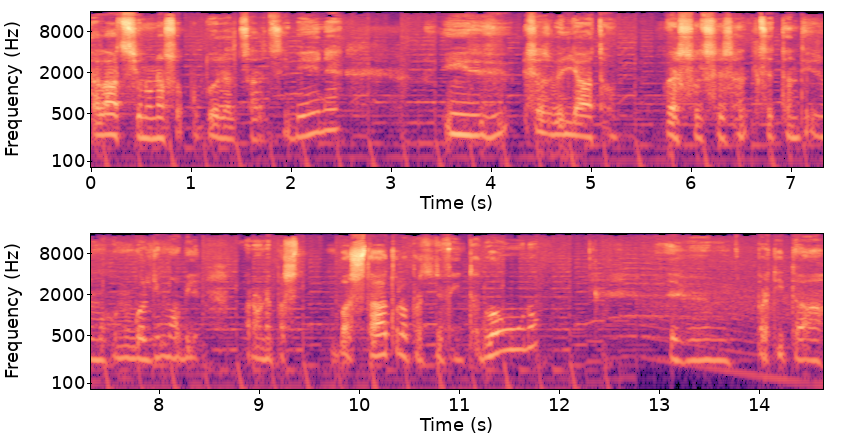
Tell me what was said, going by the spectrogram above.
La Lazio non ha saputo rialzarsi bene, e si è svegliato verso il, settantesimo con un gol di immobile, ma non è bastato, la partita è finita 2-1 eh, partita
